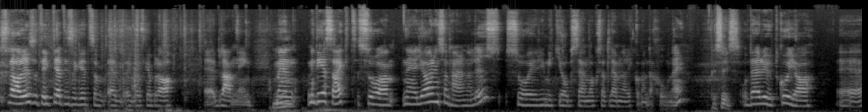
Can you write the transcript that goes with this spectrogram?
Snarare så tyckte jag att det såg ut som en, en ganska bra eh, blandning. Men Mm. med det sagt, så när jag gör en sån här analys så är det ju mitt jobb sen också att lämna rekommendationer. Precis. Och där utgår jag eh,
